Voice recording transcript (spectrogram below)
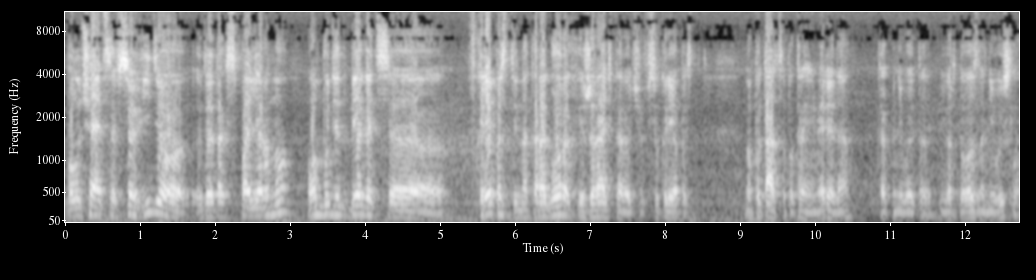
получается, все видео, это я так спойлерну, он будет бегать э, в крепости на Карагорах и жрать, короче, всю крепость. Ну, пытаться, по крайней мере, да? Как у него это виртуозно не вышло.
